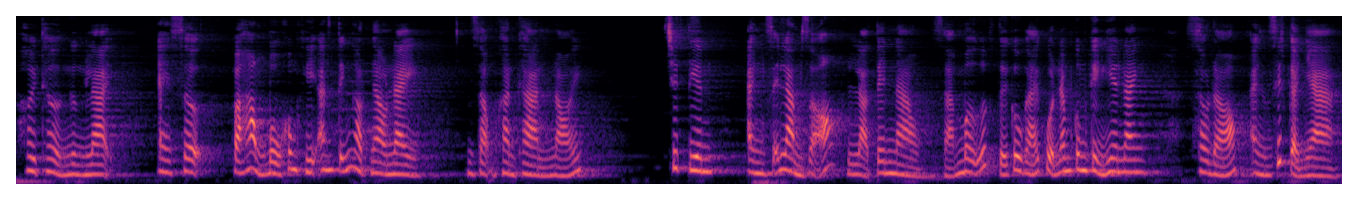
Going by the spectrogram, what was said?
hơi thở ngừng lại, e sợ và hỏng bầu không khí an tĩnh ngọt ngào này. Giọng khàn khàn nói. Trước tiên, anh sẽ làm rõ là tên nào dám mơ ước tới cô gái của Nam Công Kình Hiên anh. Sau đó anh giết cả nhà,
